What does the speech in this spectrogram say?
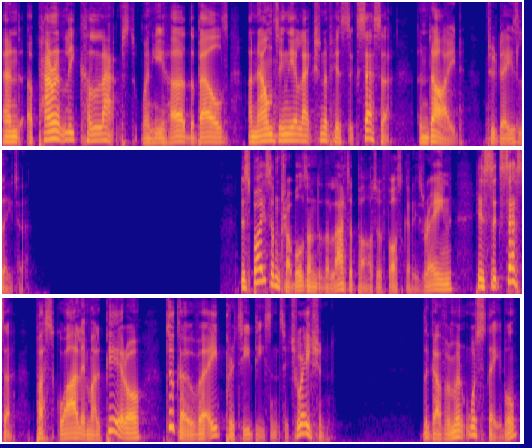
and apparently collapsed when he heard the bells announcing the election of his successor and died two days later. Despite some troubles under the latter part of Foscari's reign, his successor, Pasquale Malipiero, took over a pretty decent situation. The government was stable,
